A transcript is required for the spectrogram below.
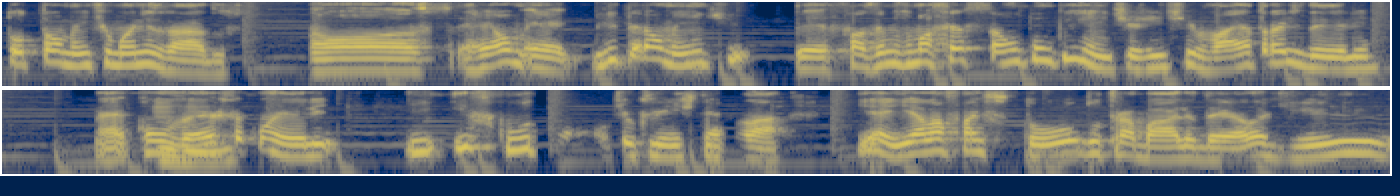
totalmente humanizados. Nós, real, é, literalmente, é, fazemos uma sessão com o cliente. A gente vai atrás dele, né, conversa uhum. com ele e escuta o que o cliente tem a falar. E aí ela faz todo o trabalho dela de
